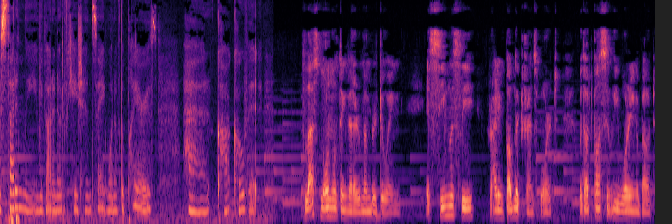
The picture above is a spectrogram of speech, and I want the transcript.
suddenly we got a notification saying one of the players had caught COVID. The last normal thing that I remember doing is seamlessly riding public transport without constantly worrying about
